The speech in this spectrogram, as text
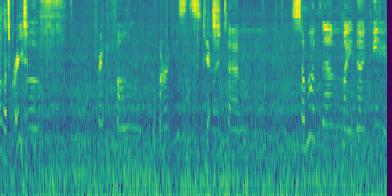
Oh, that's great. of francophone artists. Yes. But um, some of them might not be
